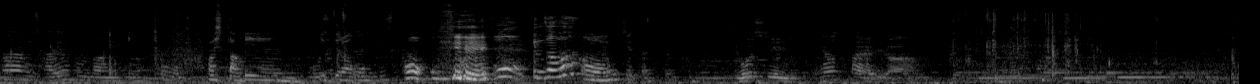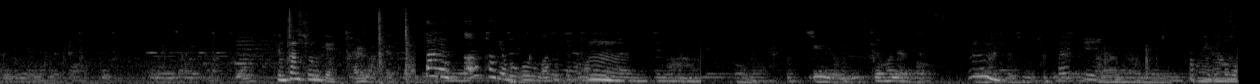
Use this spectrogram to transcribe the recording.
사람이 자유분방이고 맛있다. 음, 있더라고. 모습들이 비슷한 어, 어, 괜찮아? 어. 지원 씨 헤어스타일이랑 관심이 많을 것 같고 연애장을 받았고 괜찮은 게. 잘 맞겠다. 식당에서 따뜻하게 먹으면 맛있을 것 같아. 음. 그런 것 같아요. 지금 여기 입주하면서 정말 열심히 밥 비벼 먹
